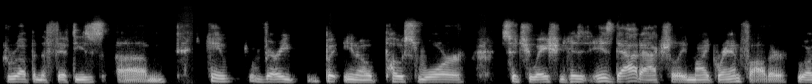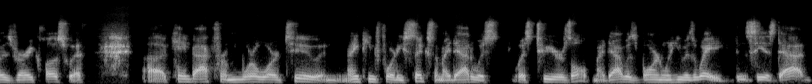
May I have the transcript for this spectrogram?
grew up in the 50s, um, came very, you know, post-war situation. His his dad actually, my grandfather, who I was very close with, uh, came back from World War II in 1946, and my dad was was two years old. My dad was born when he was away. He didn't see his dad,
